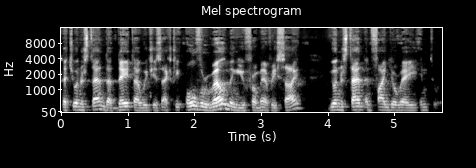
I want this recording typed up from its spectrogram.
that you understand that data, which is actually overwhelming you from every side, you understand and find your way into it.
